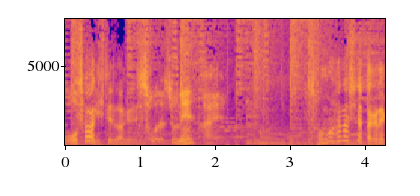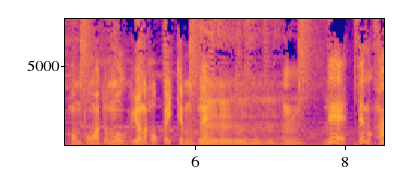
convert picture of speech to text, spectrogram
大騒ぎしてるわけですよそうですよね。はい。その話だったかね、根本はと思うような方向行ってるもんね。うんうんうんうんううん。んで、でも考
